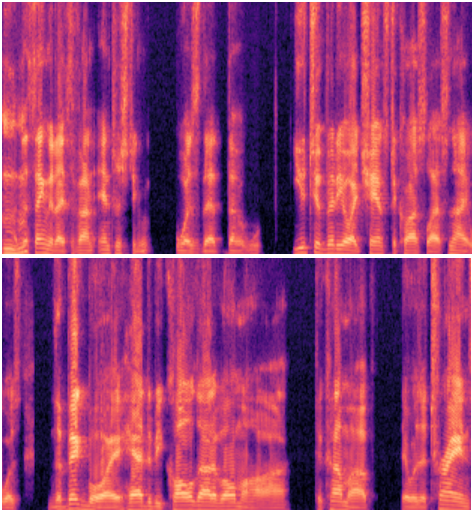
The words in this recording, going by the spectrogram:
mm-hmm. the thing that I found interesting was that the YouTube video I chanced across last night was the big boy had to be called out of Omaha to come up. There was a train,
